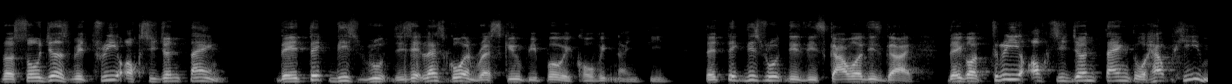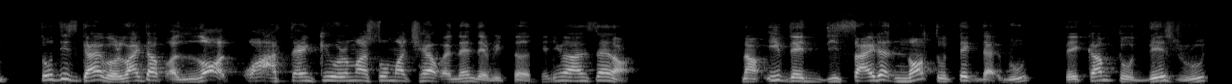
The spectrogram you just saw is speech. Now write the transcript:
the soldiers with three oxygen tank, they take this route. They said, let's go and rescue people with COVID 19. They take this route, they discover this guy. They got three oxygen tank to help him. So this guy will light up a lot. Wow, thank you very much, so much help. And then they return. Can you understand? Or? Now, if they decided not to take that route, they come to this route,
